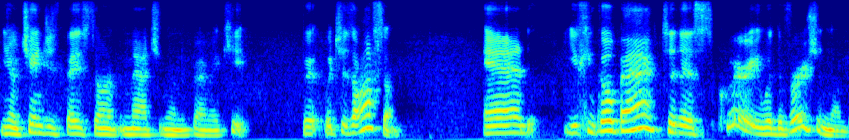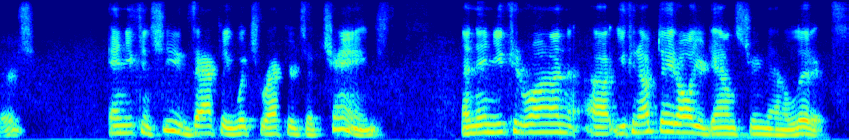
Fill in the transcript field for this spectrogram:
you know changes based on matching on the primary key which is awesome. And you can go back to this query with the version numbers and you can see exactly which records have changed. And then you can run, uh, you can update all your downstream analytics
